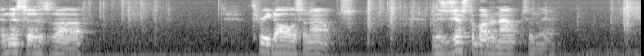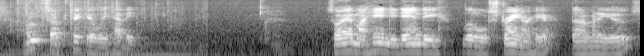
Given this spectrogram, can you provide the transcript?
And this is uh, $3 an ounce. There's just about an ounce in there. Roots are particularly heavy. So I have my handy dandy little strainer here that I'm going to use.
